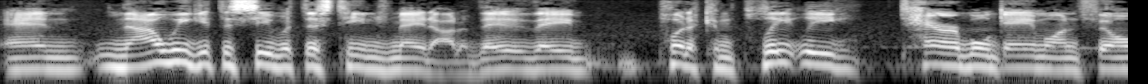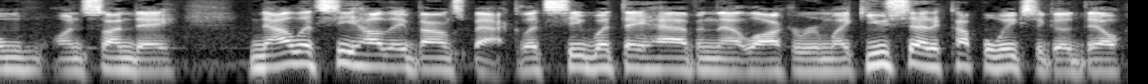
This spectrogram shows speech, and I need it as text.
And now we get to see what this team's made out of. They, they put a completely terrible game on film on Sunday. Now let's see how they bounce back. Let's see what they have in that locker room. Like you said a couple weeks ago, Dale,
